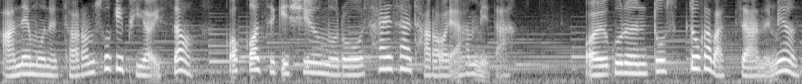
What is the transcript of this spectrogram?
아네모네처럼 속이 비어 있어 꺾어지기 쉬우므로 살살 다뤄야 합니다. 얼굴은 또 습도가 맞지 않으면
